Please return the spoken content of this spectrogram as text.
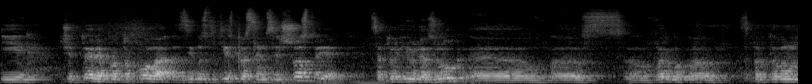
І чотири протокола згідно статті 176 це торгівля з рук е, з виробом- е, спиртовими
